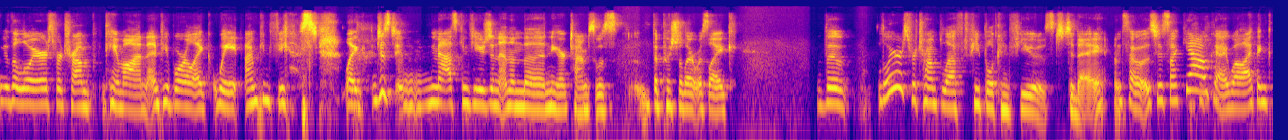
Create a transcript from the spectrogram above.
the lawyers for Trump came on and people were like, wait, I'm confused. like just mass confusion. And then the New York Times was the push alert was like, the lawyers for Trump left people confused today. And so it was just like, yeah, okay. Well, I think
